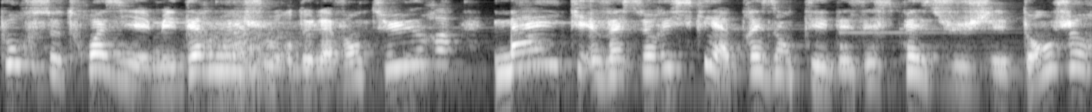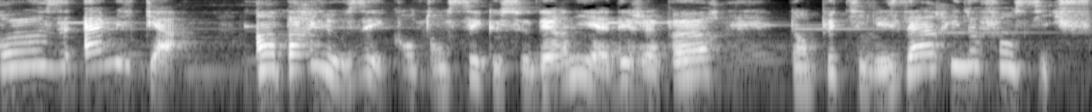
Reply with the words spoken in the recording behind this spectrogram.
Pour ce troisième et dernier jour de l'aventure, Mike va se risquer à présenter des espèces jugées dangereuses à Mika. Un pari osé quand on sait que ce dernier a déjà peur d'un petit lézard inoffensif.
